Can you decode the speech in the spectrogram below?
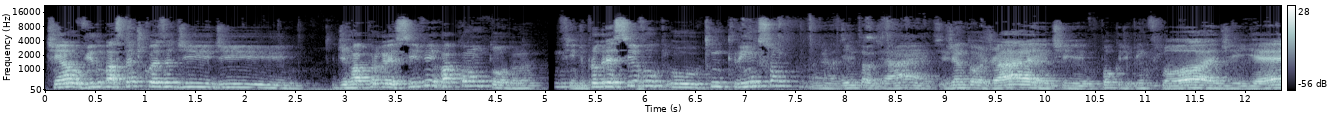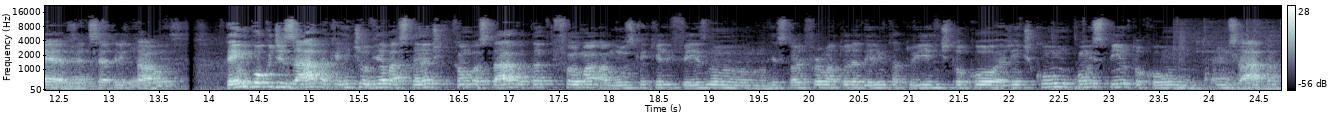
tinha ouvido bastante coisa de, de, de rock progressivo e rock como um todo, né? Enfim, de progressivo, o King Crimson, uh, Gentle Giant, Gentle Giant, um pouco de Pink Floyd, Yes, é, etc e tal. Tem um pouco de Zappa, que a gente ouvia bastante, que o Cão gostava, tanto que foi uma, a música que ele fez no, no restauro de formatura dele em Tatuí. A gente tocou, a gente com, com o Espinho tocou um, um Zappa.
